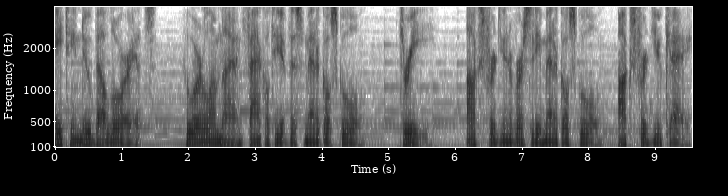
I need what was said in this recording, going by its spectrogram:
18 Nobel laureates who are alumni and faculty of this medical school. 3. Oxford University Medical School, Oxford, UK.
